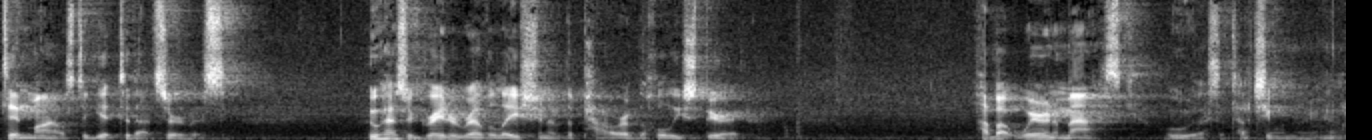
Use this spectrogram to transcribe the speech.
10 miles to get to that service. Who has a greater revelation of the power of the Holy Spirit? How about wearing a mask? Ooh, that's a touchy one right now.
